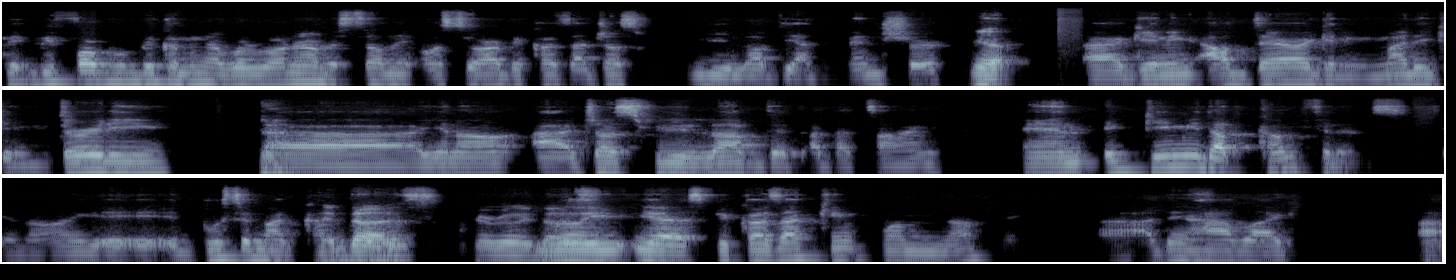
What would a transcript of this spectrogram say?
be- before becoming a road runner, I was still in OCR because I just really love the adventure. Yeah. Uh, getting out there, getting muddy, getting dirty. Uh, you know, I just really loved it at that time, and it gave me that confidence. You know, it, it boosted my confidence It does. It really does. Really, yes, because I came from nothing. Uh, I didn't have like. Uh,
